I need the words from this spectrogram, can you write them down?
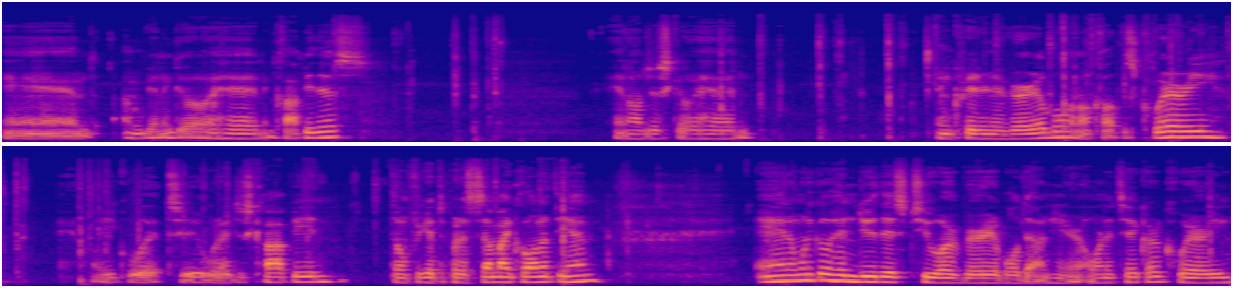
And I'm going to go ahead and copy this. And I'll just go ahead and create a new variable and I'll call this query equal it to what I just copied. Don't forget to put a semicolon at the end. And I want to go ahead and do this to our variable down here. I want to take our query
